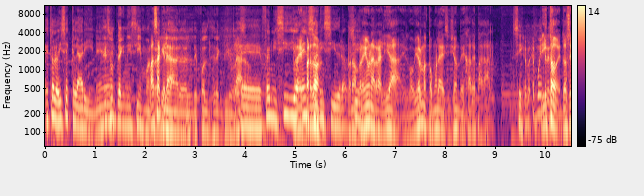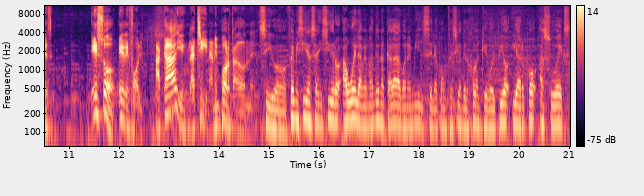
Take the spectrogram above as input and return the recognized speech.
Esto lo dice Clarín. eh. Es un tecnicismo en Pasa que la- lo del default selectivo. Claro. Eh, femicidio Pero, en perdón, San Isidro. Perdón, sí, pero hay una realidad. El gobierno tomó la decisión de dejar de pagar. sí. Es, es muy Listo, entonces, eso es default. Acá y en la China, no importa dónde. Sigo. Femicidio en San Isidro. Abuela, me mandé una cagada con Emilce, la confesión del joven que golpeó y arcó a su ex.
